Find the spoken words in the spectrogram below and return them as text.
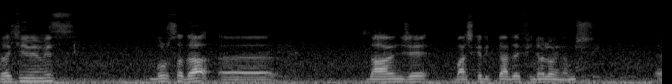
rakibimiz Bursa'da e, daha önce başka liglerde final oynamış. Ee,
